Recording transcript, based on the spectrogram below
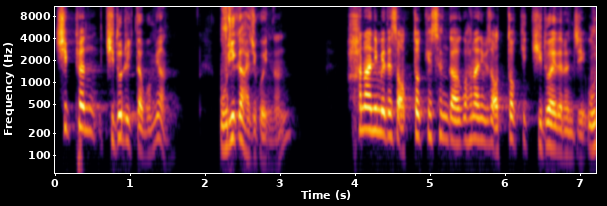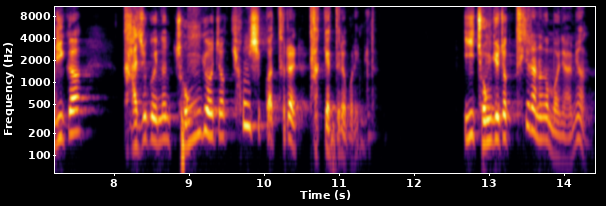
시편 기도를 읽다 보면 우리가 가지고 있는 하나님에 대해서 어떻게 생각하고 하나님에서 어떻게 기도해야 되는지 우리가 가지고 있는 종교적 형식과 틀을 다 깨뜨려 버립니다. 이 종교적 틀이라는 건 뭐냐면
